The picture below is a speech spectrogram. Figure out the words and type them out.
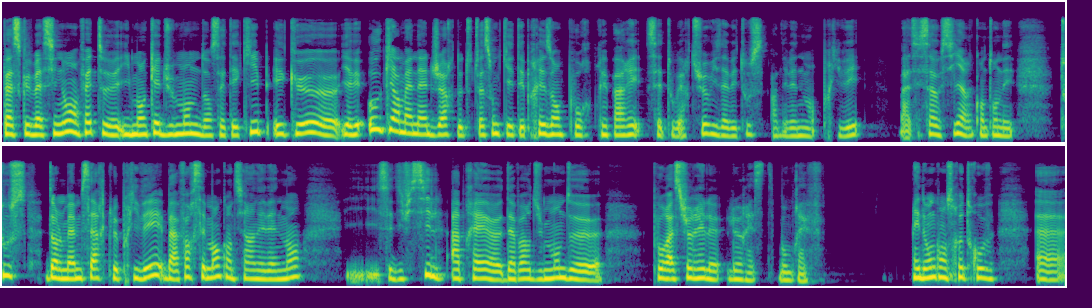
parce que bah, sinon, en fait, euh, il manquait du monde dans cette équipe et qu'il euh, n'y avait aucun manager de toute façon qui était présent pour préparer cette ouverture. Ils avaient tous un événement privé bah, c'est ça aussi, hein, quand on est tous dans le même cercle privé, bah forcément, quand il y a un événement, c'est difficile après euh, d'avoir du monde euh, pour assurer le, reste. Bon, bref. Et donc, on se retrouve euh,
